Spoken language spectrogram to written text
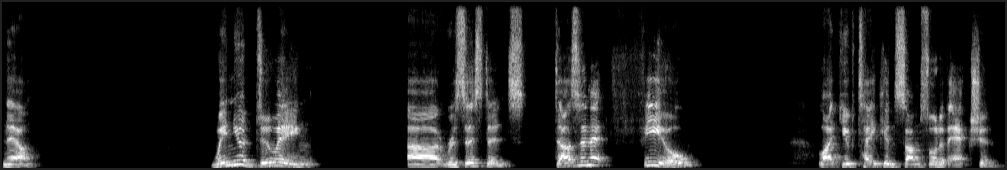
Now, when you're doing uh, resistance, doesn't it feel like you've taken some sort of action?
